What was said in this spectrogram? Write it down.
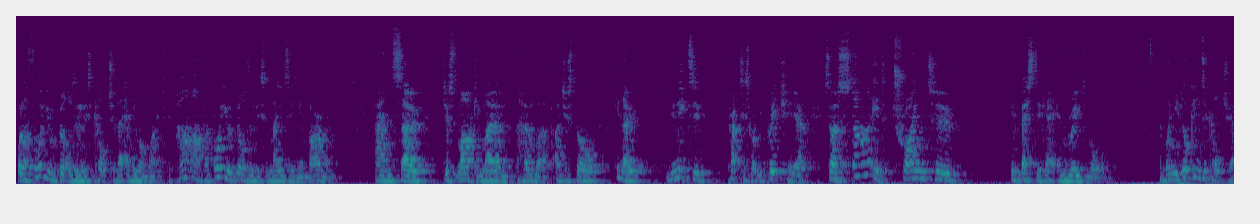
well, I thought you were building this culture that anyone wanted to be part of. I thought you were building this amazing environment. And so, just marking my own homework, I just thought, you know, you need to practice what you preach here. Yeah. So I started trying to investigate and read more. And when you look into culture,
